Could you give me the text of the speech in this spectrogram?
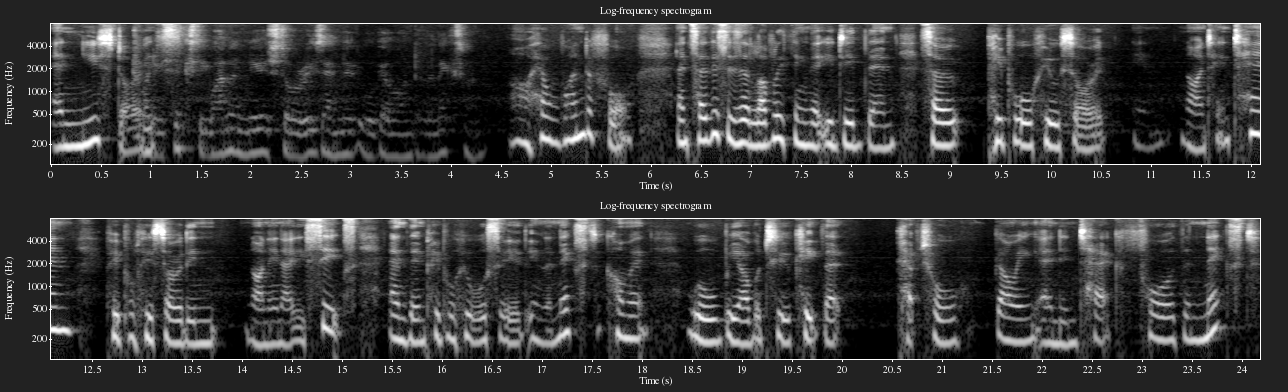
And new stories. 2061, and news stories, and it will go on to the next one. Oh, how wonderful! And so this is a lovely thing that you did then. So people who saw it in 1910, people who saw it in 1986, and then people who will see it in the next comment will be able to keep that capsule going and intact for the next.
